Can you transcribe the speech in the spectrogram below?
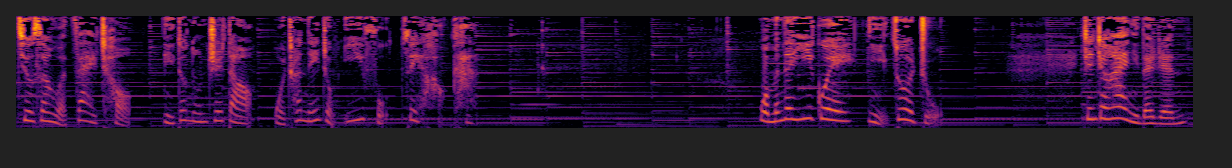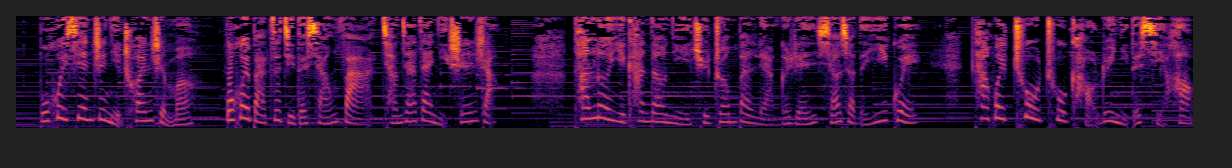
就算我再丑，你都能知道我穿哪种衣服最好看。我们的衣柜你做主，真正爱你的人。不会限制你穿什么，不会把自己的想法强加在你身上，他乐意看到你去装扮两个人小小的衣柜，他会处处考虑你的喜好。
